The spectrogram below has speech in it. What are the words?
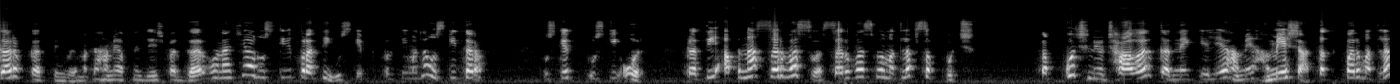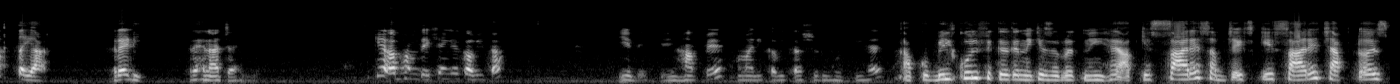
गर्व करते हुए मतलब हमें अपने देश पर गर्व होना चाहिए और उसके प्रति उसके प्रति मतलब उसकी तरफ़, उसके, उसकी ओर प्रति अपना सर्वस्व सर्वस्व मतलब सब कुछ सब कुछ निछावर करने के लिए हमें हमेशा तत्पर मतलब तैयार रेडी रहना चाहिए। ठीक है, अब हम देखेंगे कविता। ये देखिए, यहाँ पे हमारी कविता शुरू होती है। आपको बिल्कुल फ़िक्र करने की ज़रूरत नहीं है। आपके सारे सब्जेक्ट्स के सारे चैप्टर्स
